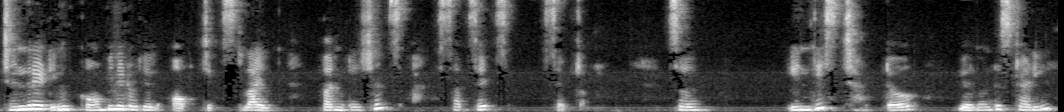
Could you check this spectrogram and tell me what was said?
generating combinatorial objects like permutations, subsets, etc. So, in this chapter, we are going to study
